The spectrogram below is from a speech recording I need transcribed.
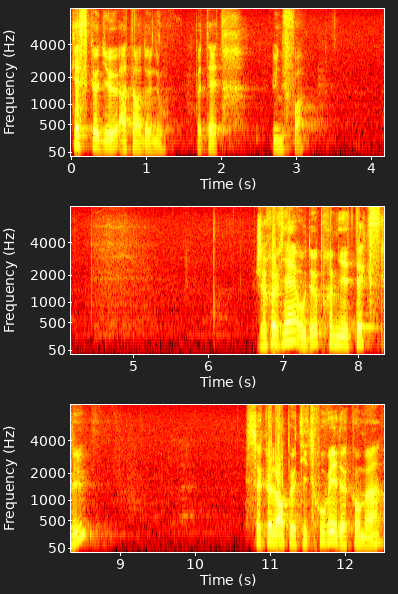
Qu'est-ce que Dieu attend de nous Peut-être une fois? Je reviens aux deux premiers textes lus. Ce que l'on peut y trouver de commun,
